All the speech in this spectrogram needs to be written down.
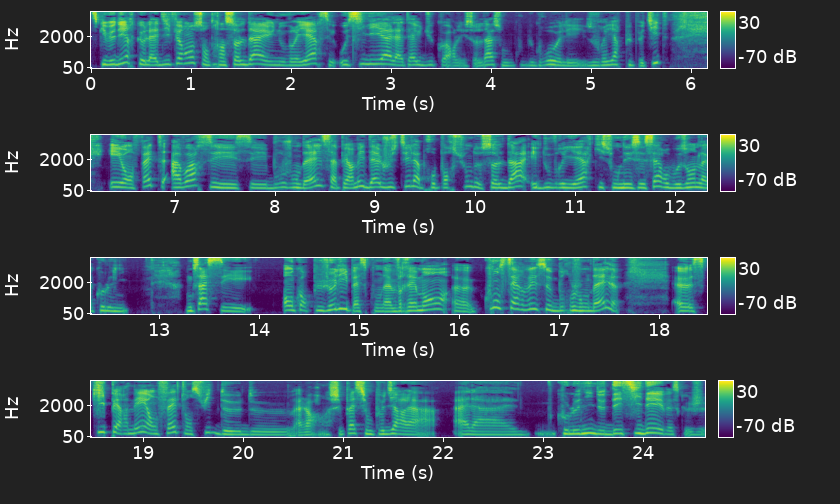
Ce qui veut dire que la différence entre un soldat et une ouvrière, c'est aussi lié à la taille du corps. Les soldats sont beaucoup plus gros et les ouvrières plus petites. Et en fait, avoir ces, ces bourgeons d'aile, ça permet d'ajuster la proportion de soldats et d'ouvrières qui sont nécessaires aux besoins de la colonie. Donc ça, c'est encore plus joli parce qu'on a vraiment euh, conservé ce bourgeon d'aile, euh, ce qui permet en fait ensuite de, alors je sais pas si on peut dire à la, colonie de décider parce que je,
